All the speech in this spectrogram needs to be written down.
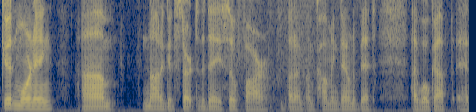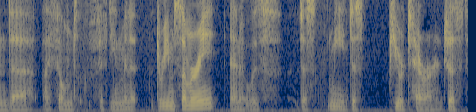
Good morning. Um, not a good start to the day so far, but I'm I'm calming down a bit. I woke up and uh, I filmed 15 minute dream summary, and it was just me, just pure terror, just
